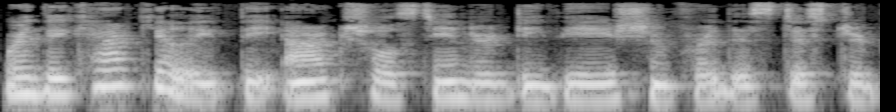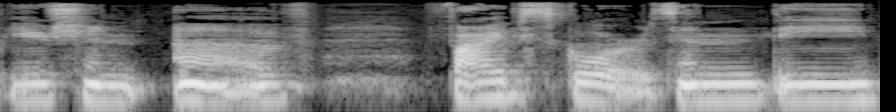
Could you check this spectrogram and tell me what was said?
where they calculate the actual standard deviation for this distribution of five scores. And the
